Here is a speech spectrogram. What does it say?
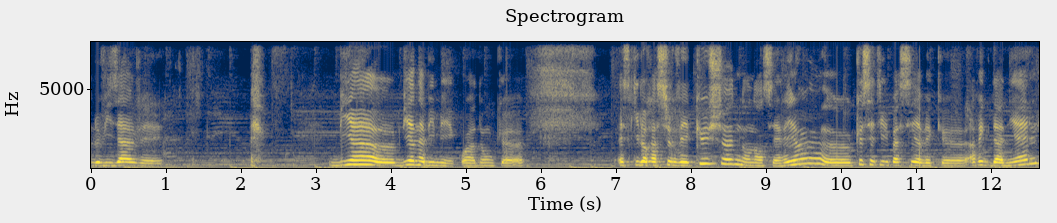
le visage est bien, euh, bien abîmé. Donc, euh, est-ce qu'il aura survécu, Sean? On n'en sait rien. Que s'est-il passé avec, avec Daniel?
